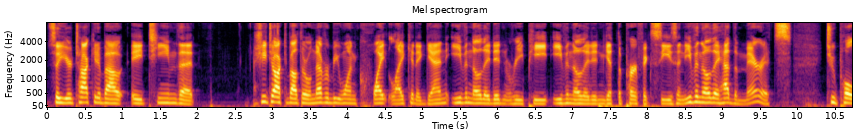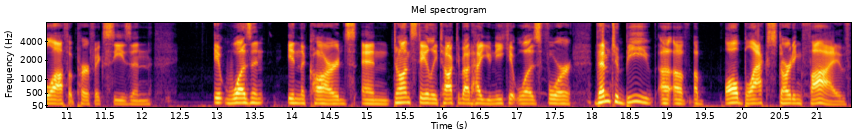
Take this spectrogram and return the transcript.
So you're talking about a team that she talked about there will never be one quite like it again, even though they didn't repeat, even though they didn't get the perfect season, even though they had the merits to pull off a perfect season. It wasn't in the cards, and Dawn Staley talked about how unique it was for them to be a, a, a all black starting five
